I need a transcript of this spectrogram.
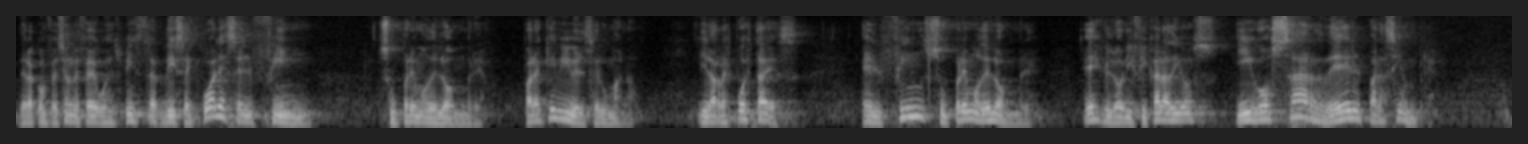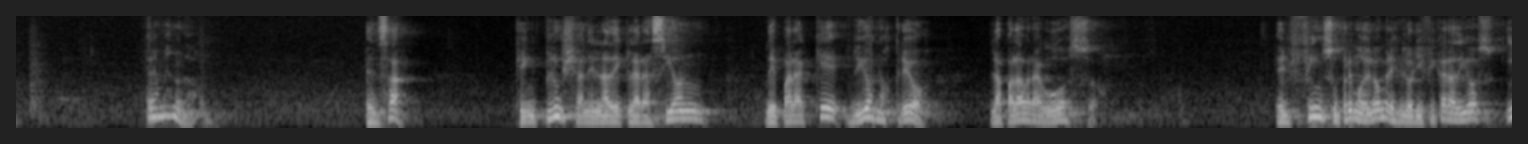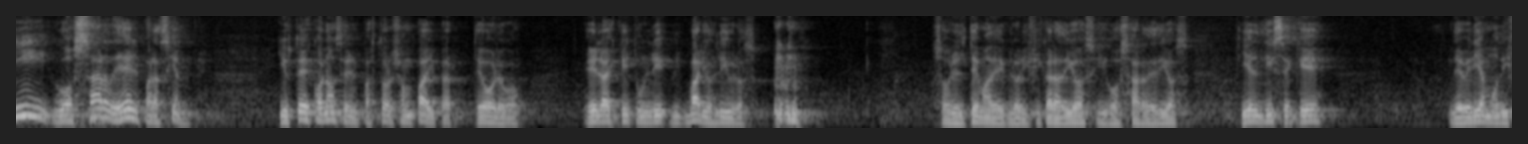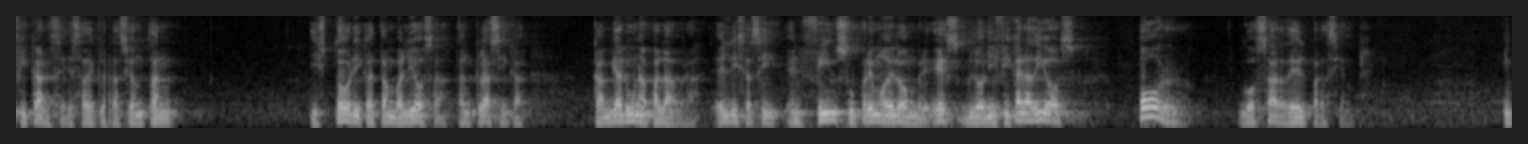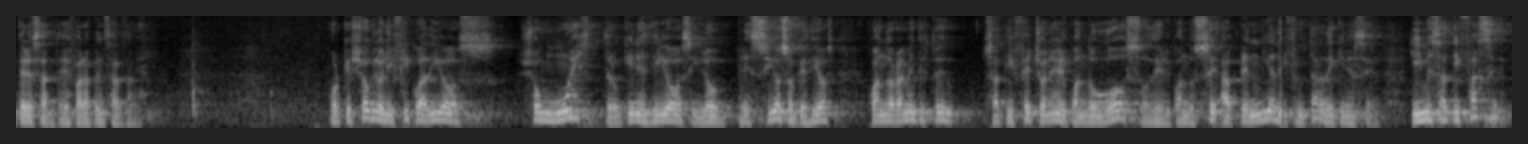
de la Confesión de Fe de Westminster dice, ¿cuál es el fin supremo del hombre? ¿Para qué vive el ser humano? Y la respuesta es, el fin supremo del hombre es glorificar a Dios y gozar de Él para siempre. Tremendo. Pensá que incluyan en la declaración de para qué Dios nos creó la palabra gozo. El fin supremo del hombre es glorificar a Dios y gozar de Él para siempre. Y ustedes conocen el pastor John Piper, teólogo. Él ha escrito varios libros sobre el tema de glorificar a Dios y gozar de Dios. Y él dice que debería modificarse esa declaración tan histórica, tan valiosa, tan clásica, cambiar una palabra. Él dice así, el fin supremo del hombre es glorificar a Dios por gozar de Él para siempre. Interesante, es para pensar también. Porque yo glorifico a Dios, yo muestro quién es Dios y lo precioso que es Dios cuando realmente estoy satisfecho en Él, cuando gozo de Él, cuando aprendí a disfrutar de quién es Él. Y me satisface.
